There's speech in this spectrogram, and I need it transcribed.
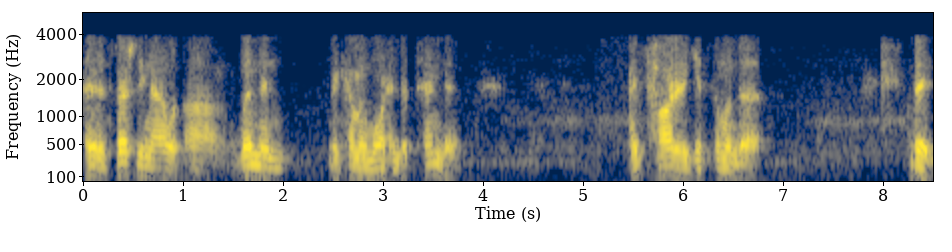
and especially now with um, women becoming more independent, it's harder to get someone to that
